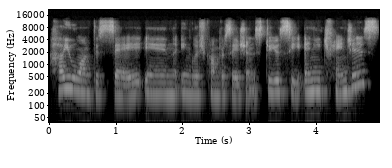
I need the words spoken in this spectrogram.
how you want to say in english conversations do you see any changes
